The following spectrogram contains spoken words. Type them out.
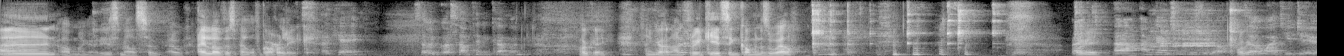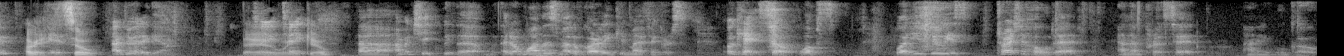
And oh my god, it smells so. I love the smell of garlic. okay. So we've got something in common. Okay, thank God, I have three kids in common as well. okay, Um, I'm going to use it all. Okay. So what you do? okay, is- so I'll do it again. there you we take- go. Uh, I'm a chick with a. I don't want the smell of garlic in my fingers. Okay, so whoops. What you do is try to hold it and then press it, and it will go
